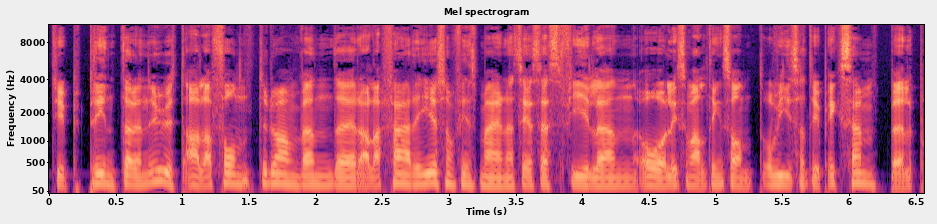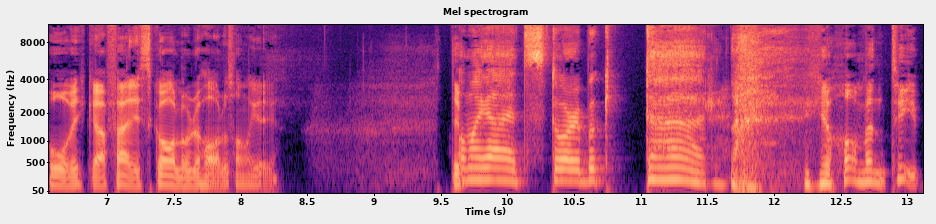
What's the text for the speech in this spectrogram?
typ printar den ut alla fonter du använder, alla färger som finns med i den här CSS-filen och liksom allting sånt och visar typ exempel på vilka färgskalor du har och sådana grejer. Det- Oh my god, Storybook dör. ja, men typ.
